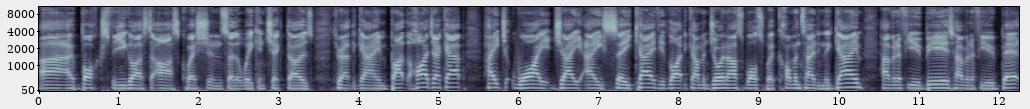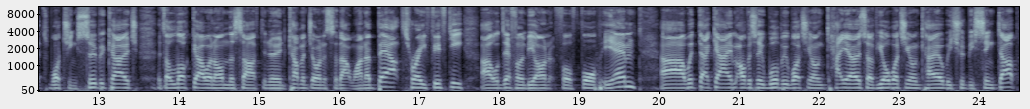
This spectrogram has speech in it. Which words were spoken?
uh, a box for you guys to ask questions so that we can check those throughout the game. But the Hyjack app, H Y J A C K, if you'd like to come and join us whilst we're commentating the game, having a few beers, having a few bets, watching Supercoach. There's a lot going on this afternoon. Come and join us for that one. About 3.50, uh, we'll definitely be on for 4 p.m. Uh, with that game, obviously, we'll be watching on Kayo. So if you're watching on Kayo, we should be synced up.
